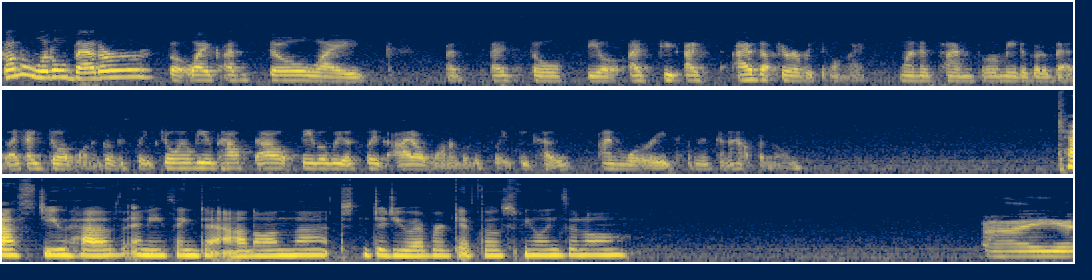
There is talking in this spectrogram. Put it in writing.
Gone a little better, but like I'm still like I, I still feel I feel I I have that fear every single night when it's time for me to go to bed. Like I don't want to go to sleep. Joey will be passed out. Baby will be asleep. I don't want to go to sleep because I'm worried something's going to happen to him. Kas, do you have anything to add on that? Did you ever get those feelings at all? I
